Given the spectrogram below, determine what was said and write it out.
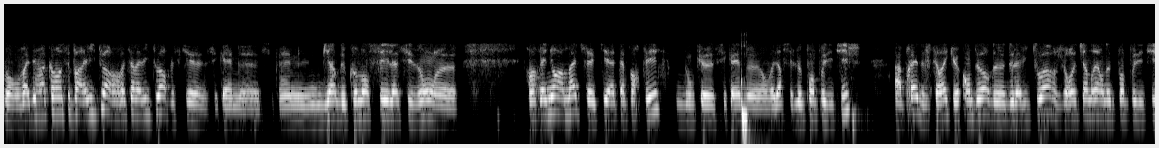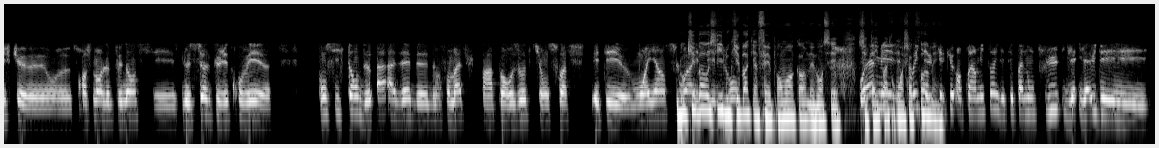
Bon, on va, dire, on va commencer par la victoire. On retient la victoire parce que c'est quand même, euh, c'est quand même bien de commencer la saison euh, en gagnant un match qui est à ta portée. Donc euh, c'est quand même, on va dire, c'est le point positif. Après, c'est vrai que en dehors de, de la victoire, je retiendrai en autre point positif que, euh, franchement, le Penant, c'est le seul que j'ai trouvé euh, consistant de A à Z dans son match par rapport aux autres qui ont soit été euh, moyens, soit Loukeba aussi, bons. Loukeba qui a fait pour moi encore, mais bon, c'est, Ouais, taille pas trop à chaque fois, mais. quelques- en première mi-temps, il n'était pas non plus. Il a, il a eu des,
